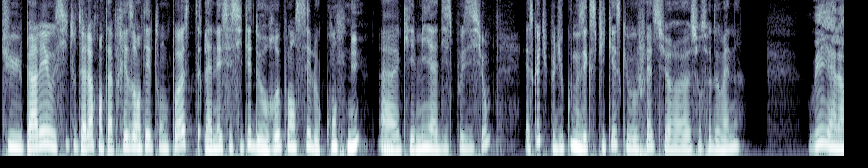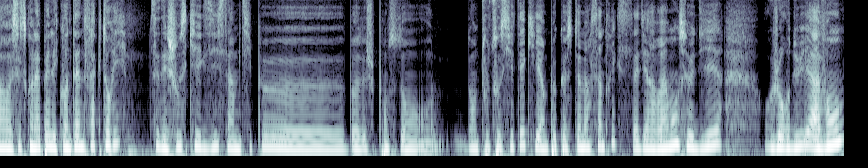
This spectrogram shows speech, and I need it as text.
Tu parlais aussi tout à l'heure, quand tu as présenté ton poste, la nécessité de repenser le contenu euh, qui est mis à disposition. Est-ce que tu peux du coup nous expliquer ce que vous faites sur, euh, sur ce domaine? Oui, alors c'est ce qu'on appelle les content factory. C'est des choses qui existent un petit peu, bah, je pense, dans, dans toute société qui est un peu customer centric, c'est-à-dire vraiment se dire aujourd'hui, avant,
